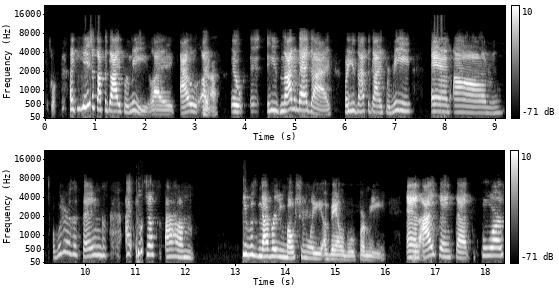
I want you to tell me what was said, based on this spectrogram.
he's go-" like, he's just not the guy for me." Like, I like yeah. it, it, he's not a bad guy, but he's not the guy for me. And um, what are the things? I it was just um, he was never emotionally available for me. And Yeah. I think that for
